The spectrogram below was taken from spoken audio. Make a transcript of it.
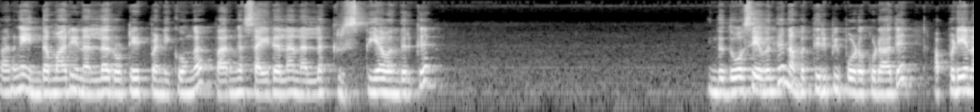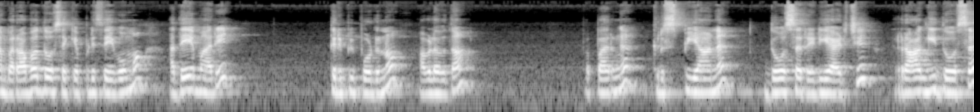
பாருங்கள் இந்த மாதிரி நல்லா ரொட்டேட் பண்ணிக்கோங்க. பாருங்கள் சைடெல்லாம் நல்லா கிறிஸ்பியாக வந்திருக்கு. இந்த தோசையை வந்து நம்ம திருப்பி போடக்கூடாது. அப்படியே நம்ம ரவை தோசைக்கு எப்படி செய்வோமோ அதே மாதிரி திருப்பி போடணும். அவ்வளவுதான். இப்போ பாருங்கள் கிறிஸ்பியான தோசை ரெடி ஆயிடுச்சு. ராகி தோசை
